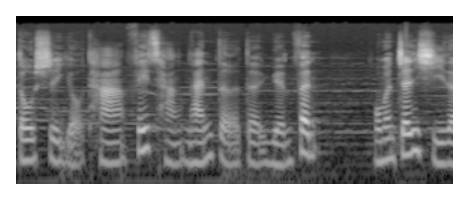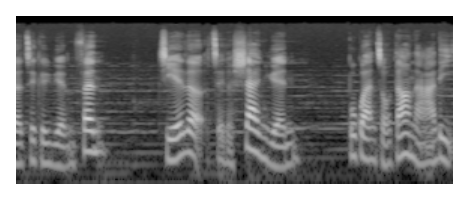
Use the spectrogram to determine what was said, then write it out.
都是有他非常难得的缘分，我们珍惜了这个缘分，结了这个善缘。不管走到哪里，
